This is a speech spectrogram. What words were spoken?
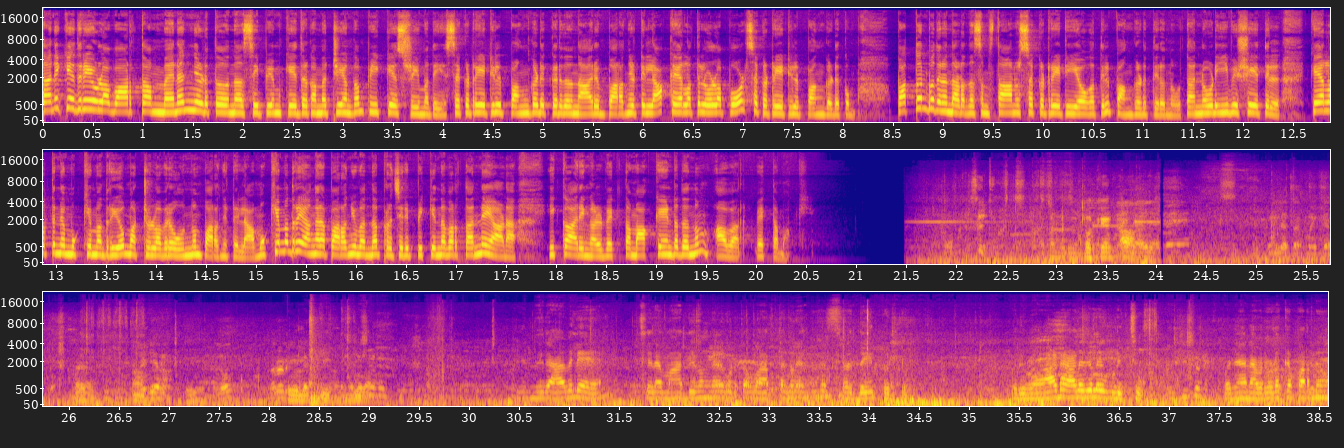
തനിക്കെതിരെയുള്ള വാർത്ത മെനഞ്ഞെടുത്തതെന്ന് C P M കേന്ദ്ര കമ്മിറ്റി അംഗം പി കെ ശ്രീമതി. സെക്രട്ടേറിയറ്റിൽ പങ്കെടുക്കരുതെന്ന് ആരും പറഞ്ഞിട്ടില്ല. കേരളത്തിലുള്ളപ്പോൾ സെക്രട്ടേറിയറ്റിൽ പങ്കെടുക്കും. പത്തൊൻപതിന് നടന്ന സംസ്ഥാന സെക്രട്ടേറിയറ്റ് യോഗത്തിൽ പങ്കെടുത്തിരുന്നു. തന്നോട് ഈ വിഷയത്തിൽ കേരളത്തിന്റെ മുഖ്യമന്ത്രിയോ മറ്റുള്ളവരോ ഒന്നും പറഞ്ഞിട്ടില്ല. മുഖ്യമന്ത്രി അങ്ങനെ പറഞ്ഞുവെന്ന് പ്രചരിപ്പിക്കുന്നവർ തന്നെയാണ് ഇക്കാര്യങ്ങൾ വ്യക്തമാക്കേണ്ടതെന്നും അവർ വ്യക്തമാക്കി. ഓക്കെ. രാവിലെ ചില മാധ്യമങ്ങൾ കൊടുത്ത വാർത്തകൾ എന്റെ ശ്രദ്ധയിൽപ്പെട്ടു. ഒരുപാട് ആളുകളെ വിളിച്ചു. അപ്പോൾ ഞാൻ അവരോടൊക്കെ പറഞ്ഞു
